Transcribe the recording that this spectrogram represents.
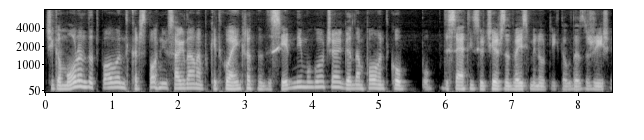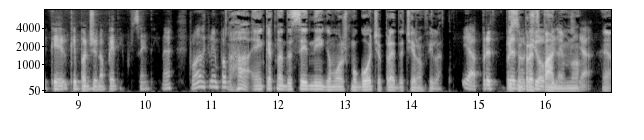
če ga moram dati poln, kar sploh ni vsak dan, ampak je tako enkrat na deset dni mogoče, ga dam poln tako po desetih zvečer za 20 minut, lih to, da zdržiš, ki je- pač že na 5%. ne. Ponovadi grem pa Aha, enkrat na deset dni ga moraš mogoče pred večerom filati. Ja, pred, pred, Mislim, pred nočjo spanjem. No. Ja. Ja.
